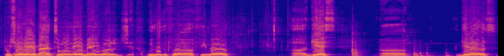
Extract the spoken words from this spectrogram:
appreciate everybody tuning in, man. You want to? We looking for a female uh guests. Uh, get us.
